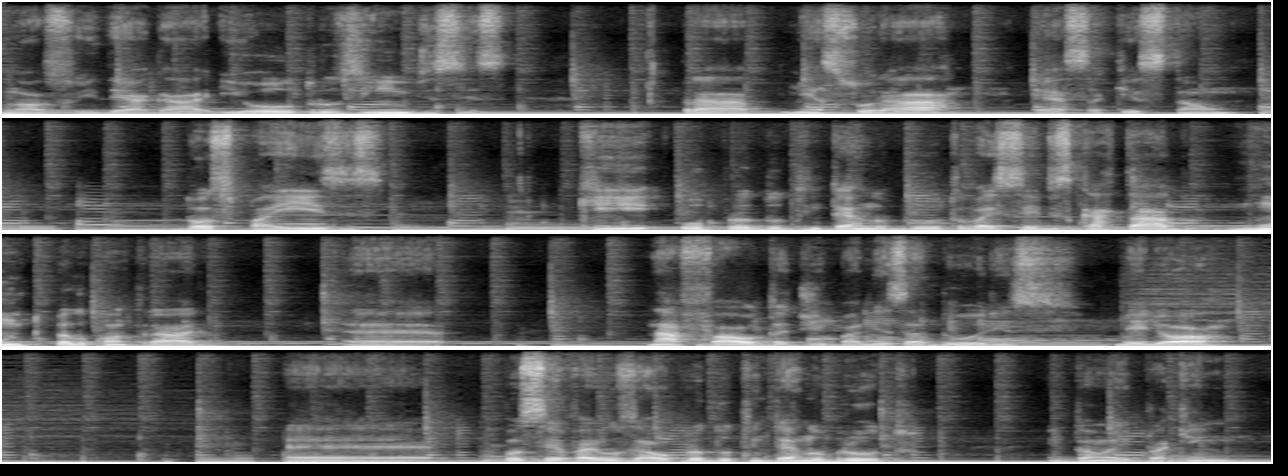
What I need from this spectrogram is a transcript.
o nosso IDH e outros índices para mensurar essa questão dos países que o produto interno bruto vai ser descartado. Muito pelo contrário. É, na falta de balizadores melhor, é, você vai usar o produto interno bruto. Então aí para quem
